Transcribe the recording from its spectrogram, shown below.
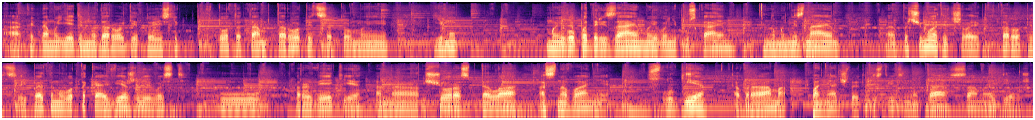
А когда мы едем на дороге, то если кто-то там торопится, то мы ему мы его подрезаем, мы его не пускаем, но мы не знаем, э, почему этот человек торопится. И поэтому вот такая вежливость у Ревеки, она еще раз дала основание слуге Авраама понять, что это действительно та самая девушка,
